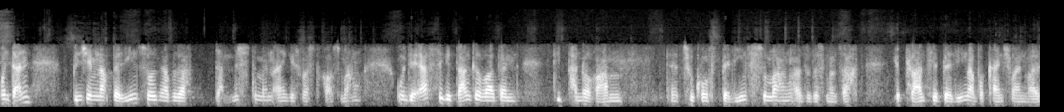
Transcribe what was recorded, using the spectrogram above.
Und dann bin ich eben nach Berlin zurück und habe gesagt, da müsste man eigentlich was draus machen. Und der erste Gedanke war dann, die Panoramen der Zukunft Berlins zu machen. Also, dass man sagt, ihr plant hier Berlin, aber kein Schwein weiß,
